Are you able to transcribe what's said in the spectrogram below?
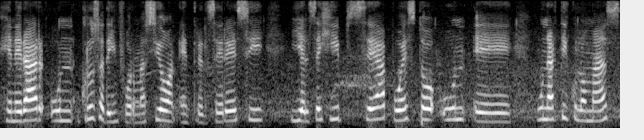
generar un cruce de información entre el CERESI y el CEGIP, se ha puesto un, eh, un artículo más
